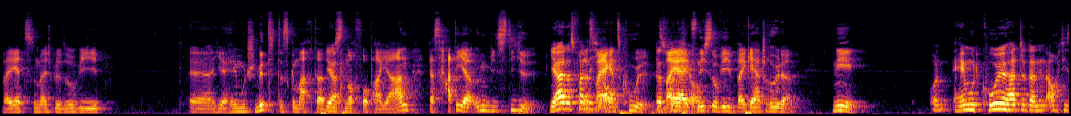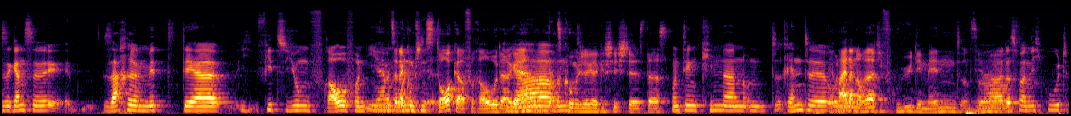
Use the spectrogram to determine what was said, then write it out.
Weil jetzt zum Beispiel so wie äh, hier Helmut Schmidt das gemacht hat, Ja. bis noch vor ein paar Jahren, das hatte ja irgendwie Stil. Ja, das fand das ich war ja auch. ganz cool. Das, Das war ja jetzt auch. nicht so wie bei Gerhard Schröder. Nee. Und Helmut Kohl hatte dann auch diese ganze Sache mit der viel zu jungen Frau von ihm. Ja, mit seiner komischen Stalker-Frau da, Ja, gell? Ganz komische Geschichte ist das. und den Kindern und Rente. Er und, war dann noch relativ früh dement und so. Ja, das war nicht gut.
